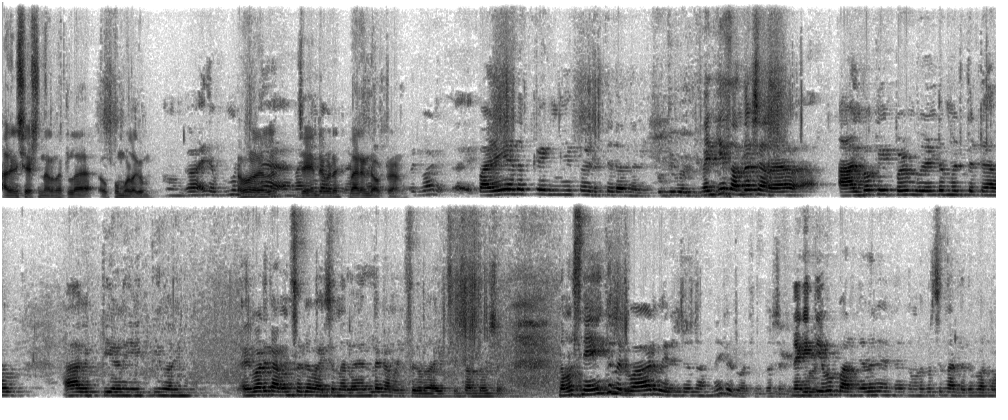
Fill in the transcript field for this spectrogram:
അതിനുശേഷം നടന്നിട്ടുള്ള ഉപ്പുമുളകും ഉപ്പുമുളകല്ല ജയന്റെ അവിടെ വരൻ ഡോക്ടറാണ്. പഴയതൊക്കെ എനിക്ക് സന്തോഷമാണ്. ആൽബമൊക്കെ ഇപ്പോഴും വീണ്ടും എടുത്തിട്ട് ആ വ്യക്തിയാണ് ഈ വ്യക്തി എന്ന് പറയുന്നത് ഒരുപാട് കമൻസ് ഒക്കെ വായിച്ചു. നല്ല നല്ല കമൻസുകൾ വായിച്ചു. സന്തോഷം. നമ്മൾ സ്നേഹിക്കുന്ന ഒരുപാട് പേരുണ്ട് നന്നായിട്ട് ഒരുപാട് സന്തോഷം. നെഗറ്റീവ് പറഞ്ഞതിന് തന്നെ നമ്മളെ കുറിച്ച് നല്ലത് പറഞ്ഞു.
